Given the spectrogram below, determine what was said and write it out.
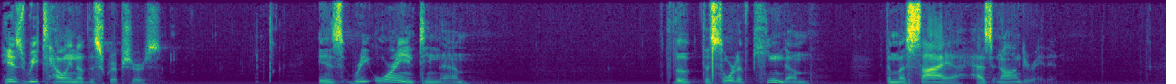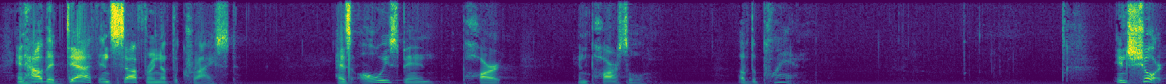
his retelling of the scriptures, is reorienting them to the, the sort of kingdom the Messiah has inaugurated, and how the death and suffering of the Christ has always been part and parcel of the plan. In short,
